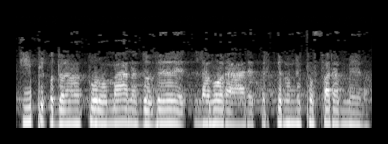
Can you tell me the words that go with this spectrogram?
tipico della natura umana dover lavorare perché non ne può fare a meno,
